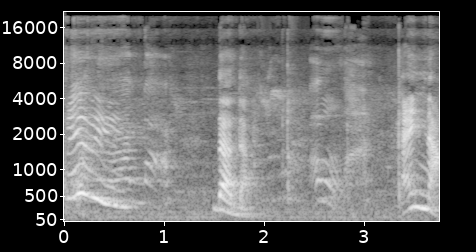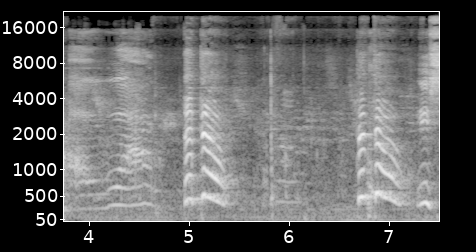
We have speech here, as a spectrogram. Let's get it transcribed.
বেবি দাদা। এই না। দাদা দাদা ইস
